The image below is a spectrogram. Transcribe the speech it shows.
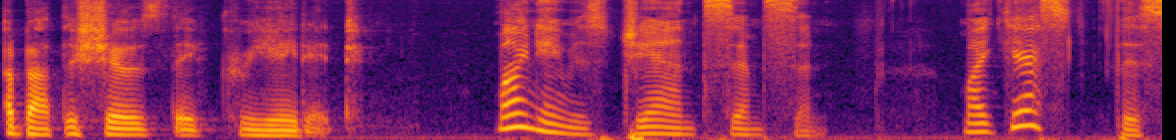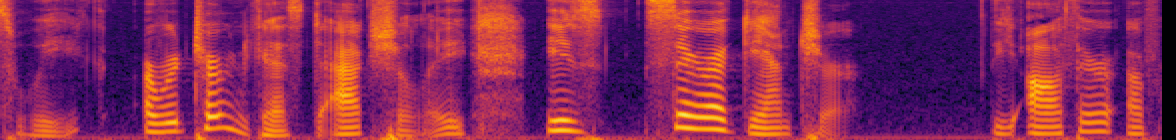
about the shows they've created. My name is Jan Simpson. My guest this week, a return guest actually, is Sarah Gancher, the author of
